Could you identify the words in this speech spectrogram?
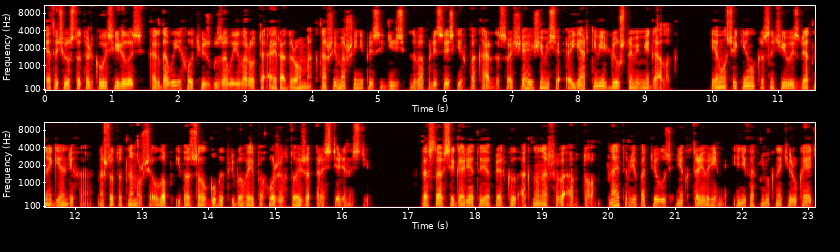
Это чувство только усилилось, когда выехал через грузовые ворота аэродрома, к нашей машине присоединились два полицейских покарда с вращающимися яркими люстрами мигалок. Я молча кинул красночивый взгляд на Генриха, на что тот наморщил лоб и поджал губы, пребывая, похоже, в той же растерянности. Достав сигарету, я приоткрыл окно нашего авто. На это мне потребовалось некоторое время. Я никак не мог найти рукоять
